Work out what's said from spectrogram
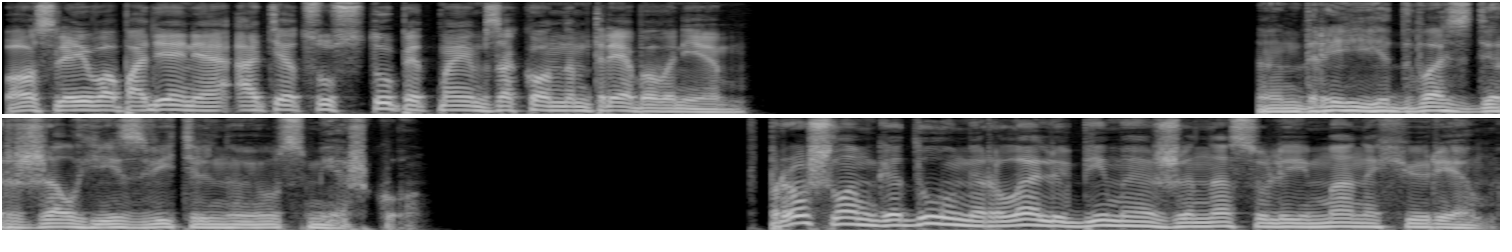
После его падения отец уступит моим законным требованиям. Андрей едва сдержал язвительную усмешку. В прошлом году умерла любимая жена Сулеймана Хюрем,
